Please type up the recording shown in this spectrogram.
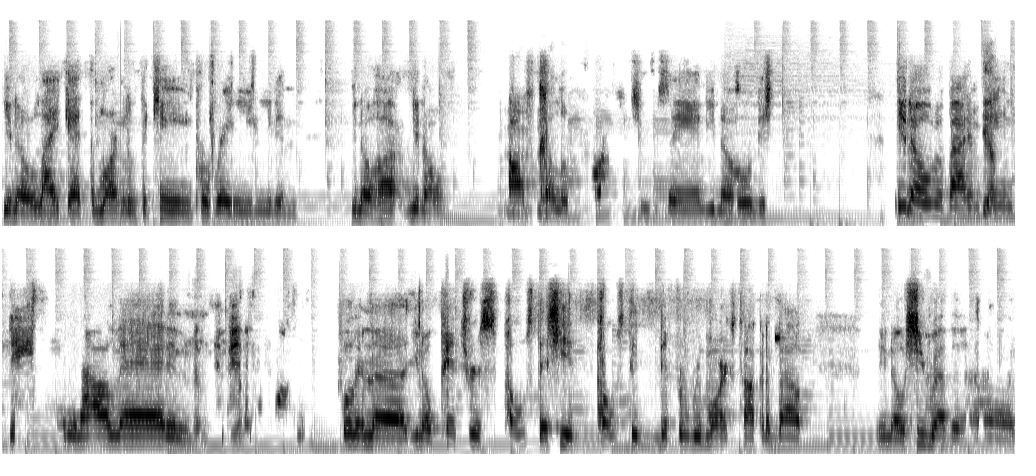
you know, like at the Martin Luther King parade, and you know, her, you know, mm-hmm. off color. She was saying, you know, this, you know, about him yep. being dead and all that, and, yep. and pulling, uh, you know, Pinterest posts that she had posted different remarks talking about you know, she rather uh,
